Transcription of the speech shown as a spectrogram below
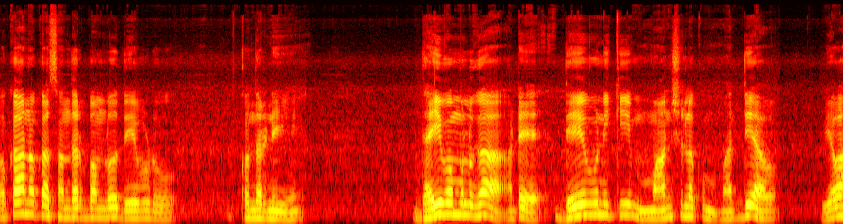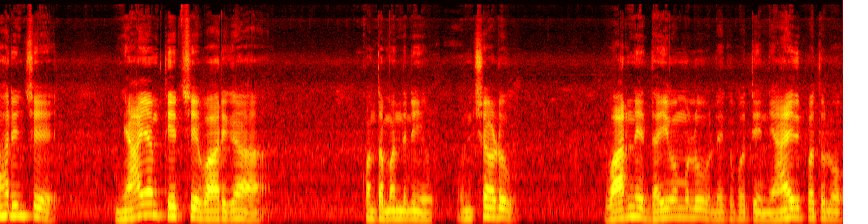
ఒకానొక సందర్భంలో దేవుడు కొందరిని దైవములుగా అంటే దేవునికి మనుషులకు మధ్య వ్యవహరించే న్యాయం తీర్చే వారిగా కొంతమందిని ఉంచాడు. వారిని దైవములు లేకపోతే న్యాయాధిపతులు.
